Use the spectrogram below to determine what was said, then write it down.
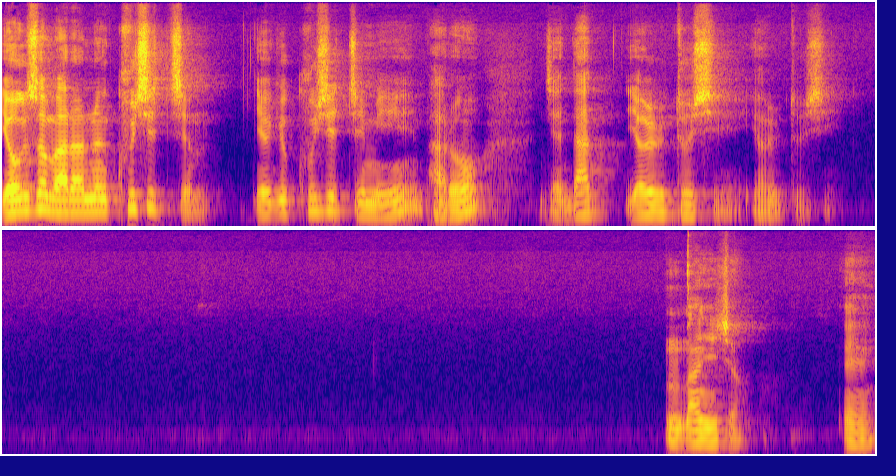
여기서 말하는 9시쯤 여기 9시쯤이 바로 이제 낮 12시 12시 음, 아니죠. 예.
